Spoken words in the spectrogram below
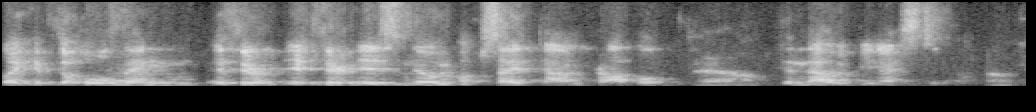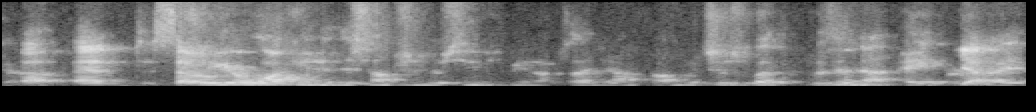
like if the whole thing, if there, if there is no upside down problem, Yeah, then that would be nice to know. okay. Uh, and So so, you're walking to the assumption there seems to be an upside down problem, which is what was in that paper, Yeah. right?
